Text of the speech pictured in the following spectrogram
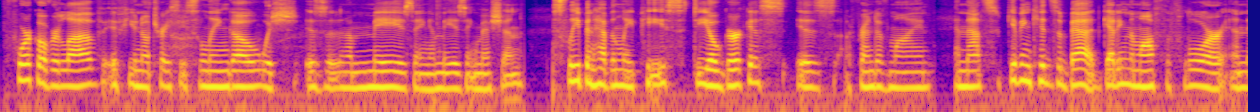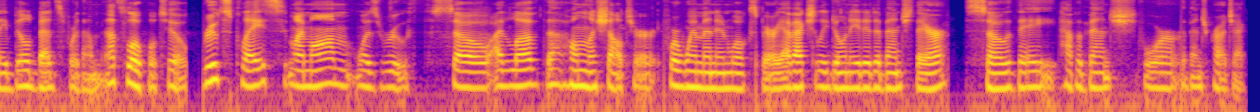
Fork Over Love, if you know Tracy Salingo, which is an amazing, amazing mission. Sleep in Heavenly Peace. Dio Gurkis is a friend of mine, and that's giving kids a bed, getting them off the floor, and they build beds for them. That's local too. Ruth's Place. My mom was Ruth, so I love the homeless shelter for women in Wilkes-Barre. I've actually donated a bench there, so they have a bench for the Bench Project.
